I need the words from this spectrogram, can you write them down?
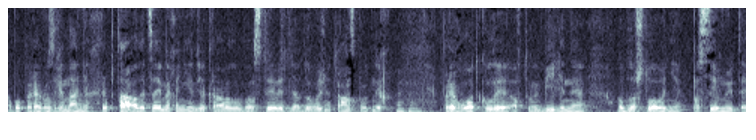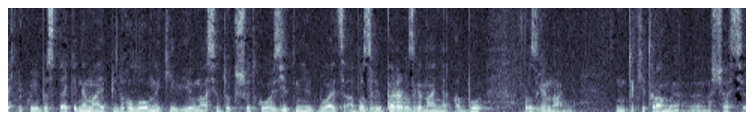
або перерозгинаннях хребта, але цей механізм, як правило, властивий для дорожньо-транспортних пригод, коли автомобілі не облаштовані пасивною технікою безпеки, немає підголовників, і внаслідок швидкого зіткнення відбувається або зг- перерозгинання, або розгинання. Ну, такі травми, е, на щастя,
